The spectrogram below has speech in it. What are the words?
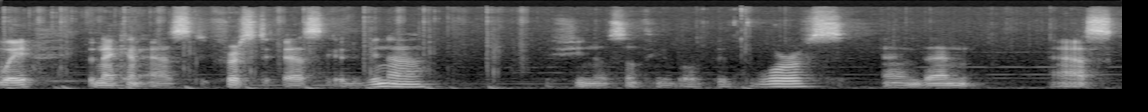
anyway. Then I can ask first ask Edwina if she knows something about the dwarves, and then ask,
